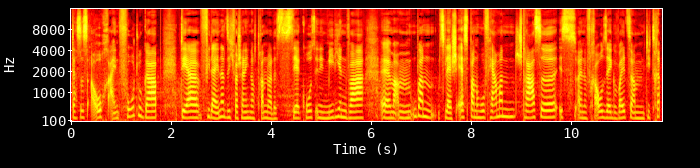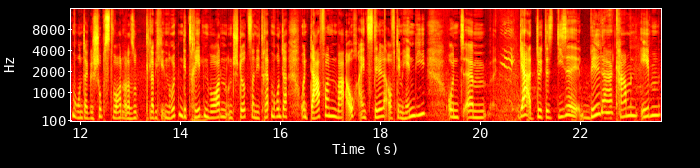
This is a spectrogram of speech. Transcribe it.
dass es auch ein Foto gab, der, viele erinnern sich wahrscheinlich noch dran, weil das sehr groß in den Medien war. Ähm, am U-Bahn-S-Bahnhof Hermannstraße ist eine Frau sehr gewaltsam die Treppen runtergeschubst worden oder so, glaube ich, in den Rücken getreten mhm. worden und stürzt dann die Treppen runter. Und davon war auch ein Still auf dem Handy. Und ähm, ja, das, diese Bilder kamen eben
